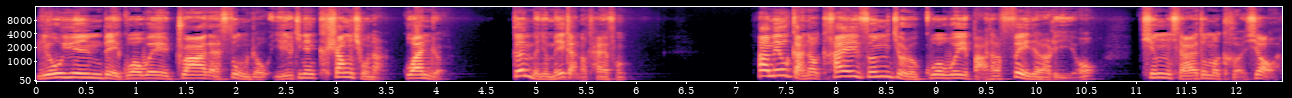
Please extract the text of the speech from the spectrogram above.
刘赟被郭威抓在宋州，也就今天商丘那儿关着，根本就没赶到开封。他没有赶到开封，就是郭威把他废掉的理由。听起来多么可笑啊！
